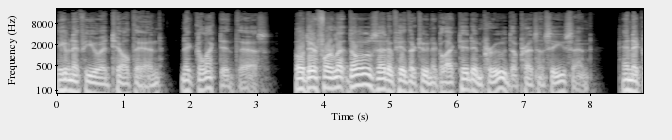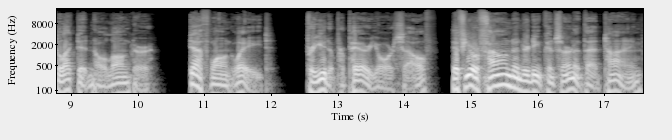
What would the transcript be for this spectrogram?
even if you had till then neglected this. Oh, therefore let those that have hitherto neglected improve the present season, and neglect it no longer. Death won't wait for you to prepare yourself. If you are found under deep concern at that time,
